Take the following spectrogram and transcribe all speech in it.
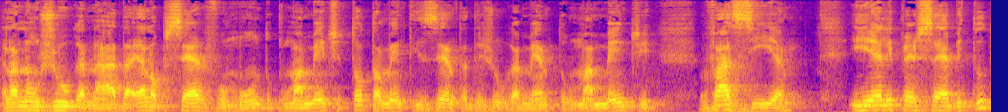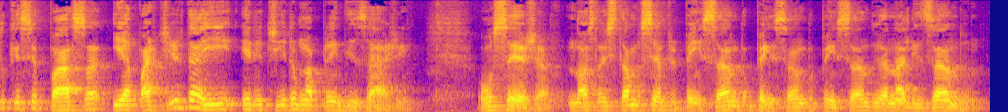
ela não julga nada, ela observa o mundo com uma mente totalmente isenta de julgamento, uma mente vazia, e ele percebe tudo que se passa e a partir daí ele tira uma aprendizagem. Ou seja, nós não estamos sempre pensando, pensando, pensando e analisando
